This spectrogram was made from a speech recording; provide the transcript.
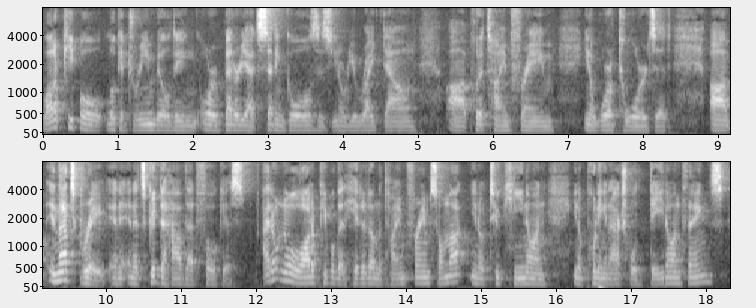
A lot of people look at dream building, or better yet, setting goals is you know you write down, uh, put a time frame, you know work towards it, um, and that's great, and and it's good to have that focus. I don't know a lot of people that hit it on the time frame, so I'm not you know too keen on you know putting an actual date on things.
